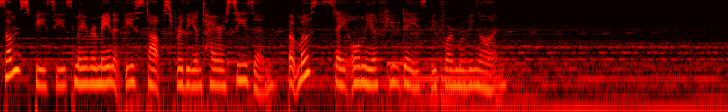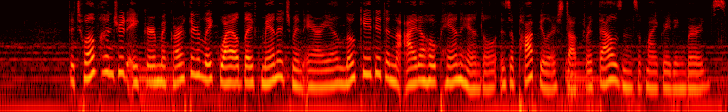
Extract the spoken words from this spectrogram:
Some species may remain at these stops for the entire season, but most stay only a few days before moving on. The 1,200 acre McArthur Lake Wildlife Management Area, located in the Idaho Panhandle, is a popular stop for thousands of migrating birds.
